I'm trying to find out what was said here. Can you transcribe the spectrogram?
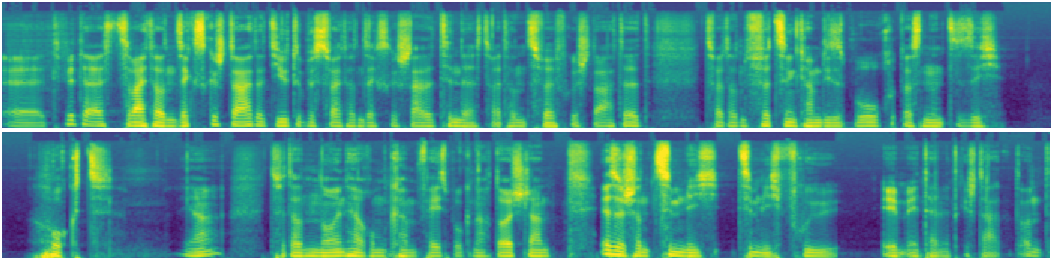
äh, Twitter ist 2006 gestartet, YouTube ist 2006 gestartet, Tinder ist 2012 gestartet. 2014 kam dieses Buch, das nannte sich Hooked. Ja, 2009 herum kam Facebook nach Deutschland. Es ist schon ziemlich, ziemlich früh im Internet gestartet. Und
